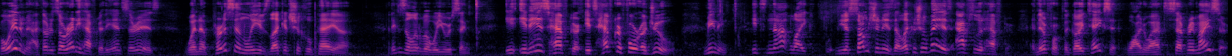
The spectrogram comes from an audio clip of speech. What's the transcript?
But wait a minute. I thought it's already hefker. The answer is when a person leaves like a shekupeya. I think it's a little bit what you were saying. It, it is hefker. It's hefker for a Jew. Meaning, it's not like the assumption is that like a shekupeya is absolute hefker, and therefore if the guy takes it, why do I have to separate meiser?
